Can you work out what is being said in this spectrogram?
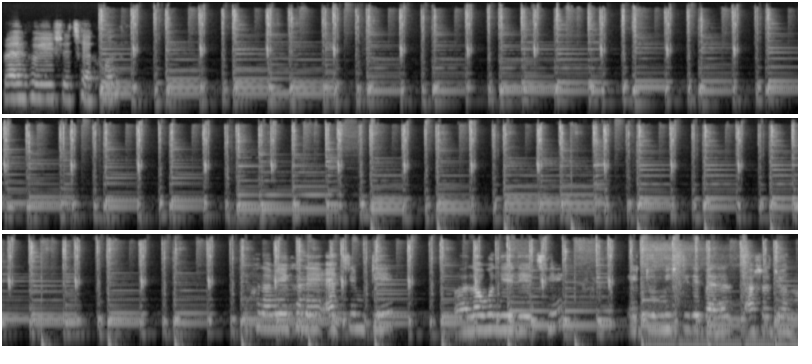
প্রায় হয়ে এসেছে এখন। এখন এক চিমটি লবণ দিয়ে দিয়েছি। একটু মিষ্টিতে ব্যালেন্স আসার জন্য।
